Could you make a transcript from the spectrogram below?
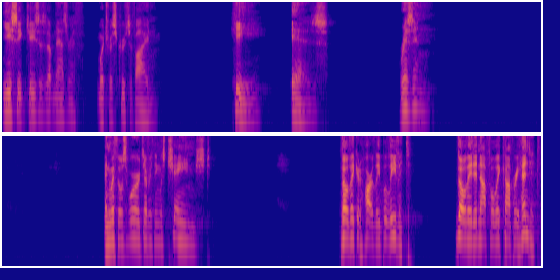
Ye seek Jesus of Nazareth, which was crucified, he is risen. And with those words, everything was changed. Though they could hardly believe it, though they did not fully comprehend it.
